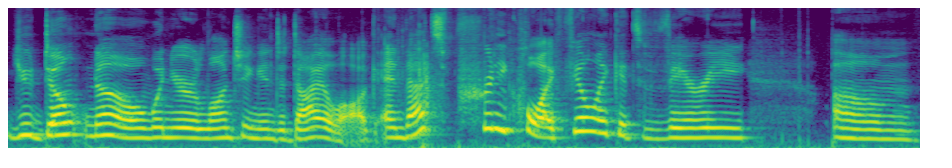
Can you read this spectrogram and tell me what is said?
you don't know when you're launching into dialogue. And that's pretty cool. I feel like it's very um,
